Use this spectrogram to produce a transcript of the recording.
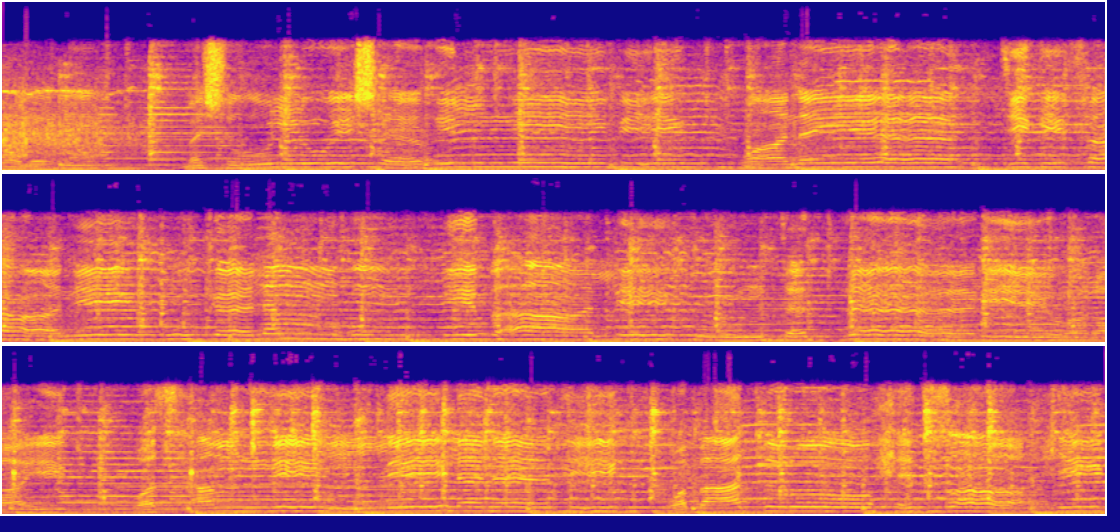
والاقيك مشغول وشاغلني بيك وعنيا تيجي في عينيك وكلامهم يبقى عليك وانت تداري واصحى من الليل اناديك وابعت روحي تصحيك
